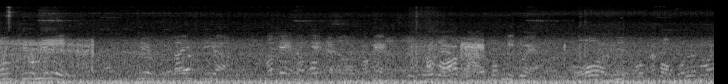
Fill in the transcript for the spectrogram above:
ลงคิวมีโอเคโอเคโอเคเขาบอกว่าขายพวกมีดด้วยอะโอ้นี่ผมบอกคนละน้อย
